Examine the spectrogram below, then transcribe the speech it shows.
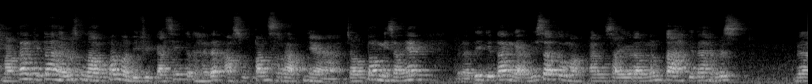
maka kita harus melakukan modifikasi terhadap asupan seratnya. Contoh misalnya, berarti kita nggak bisa tuh makan sayuran mentah, kita harus e,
